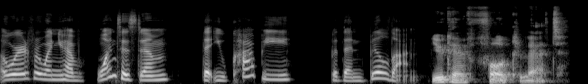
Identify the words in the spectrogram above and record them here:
a word for when you have one system that you copy but then build on. You can fork that.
